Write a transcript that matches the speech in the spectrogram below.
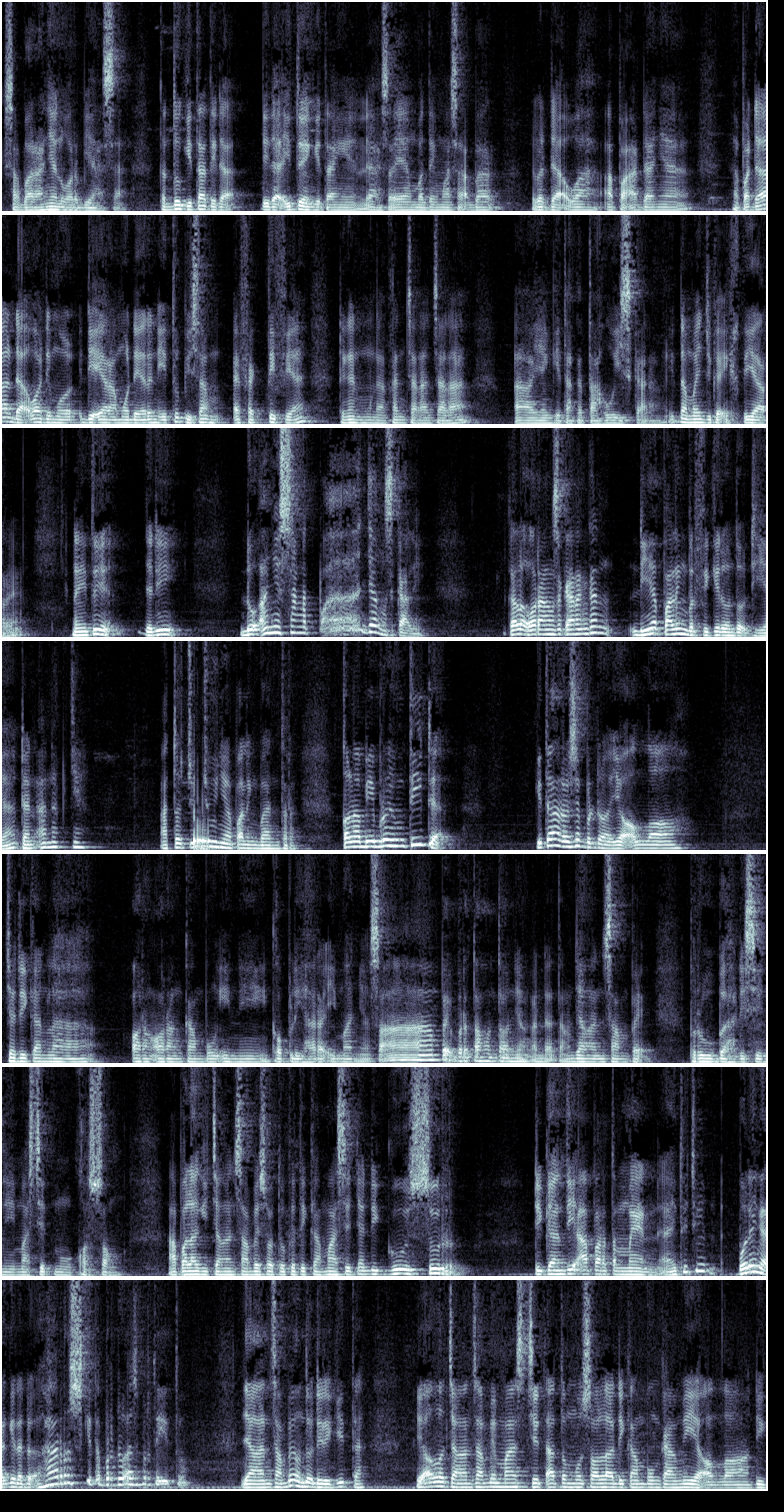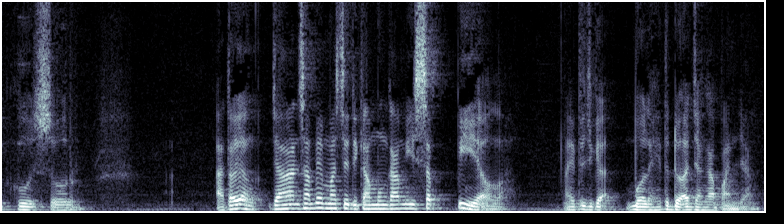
Kesabarannya luar biasa. Tentu kita tidak tidak itu yang kita ingin. Ya, saya yang penting masa bar berdakwah apa adanya. Nah, padahal dakwah di, di era modern itu bisa efektif ya dengan menggunakan cara-cara uh, yang kita ketahui sekarang. Itu namanya juga ikhtiar ya. Nah itu ya. Jadi doanya sangat panjang sekali. Kalau orang sekarang kan dia paling berpikir untuk dia dan anaknya atau cucunya paling banter. Kalau Nabi Ibrahim tidak. Kita harusnya berdoa, ya Allah, jadikanlah orang-orang kampung ini kau pelihara imannya sampai bertahun-tahun yang akan datang. Jangan sampai berubah di sini masjidmu kosong. Apalagi jangan sampai suatu ketika masjidnya digusur, diganti apartemen. Nah itu juga boleh nggak kita doa? Harus kita berdoa seperti itu. Jangan sampai untuk diri kita. Ya Allah jangan sampai masjid atau musola di kampung kami ya Allah digusur. Atau yang jangan sampai masjid di kampung kami sepi ya Allah. Nah itu juga boleh itu doa jangka panjang.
